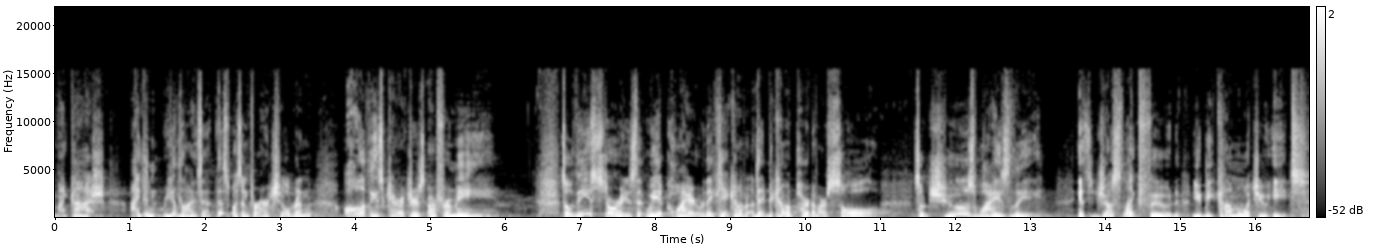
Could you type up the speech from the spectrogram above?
my gosh, I didn't realize that. This wasn't for our children. All of these characters are for me. So these stories that we acquire, they, they become a part of our soul. So choose wisely. It's just like food, you become what you eat.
